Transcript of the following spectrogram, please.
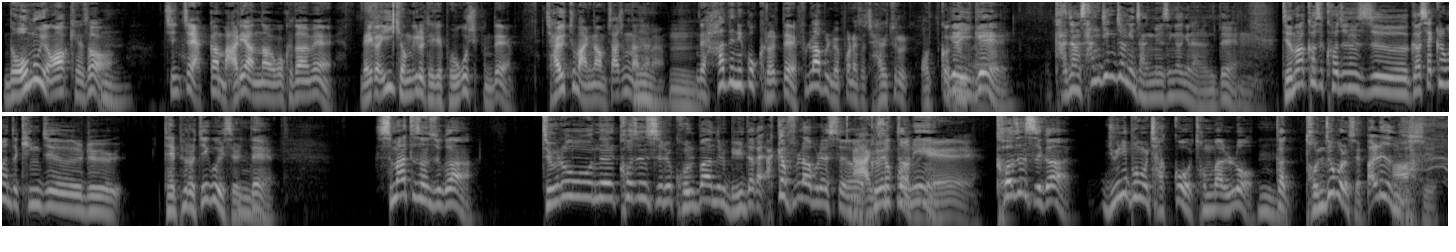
너무 영악해서 음. 진짜 약간 말이 안 나오고 그 다음에 내가 이 경기를 되게 보고 싶은데 자유투 많이 나오면 짜증 나잖아요. 음. 근데 하든이 꼭 그럴 때 flop을 몇 번 해서 자유투를 얻거든요. 그러니까 이게 가장 상징적인 장면이 생각이 나는데 음. 드마커스 커즌스가 세크라멘토 킹즈를 대표로 뛰고 있을 음. 때 스마트 선수가 들어오는 커즌스를 골반으로 밀다가 약간 flop을 했어요. 아 있었구나 그랬더니 그게. 커즌스가 유니폼을 잡고 정말로 음. 그러니까 던져버렸어요. 빨리 던지듯이. 아.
